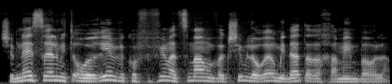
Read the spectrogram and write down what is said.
שבני ישראל מתעוררים וכופפים עצמם ומבקשים לעורר מידת הרחמים בעולם.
